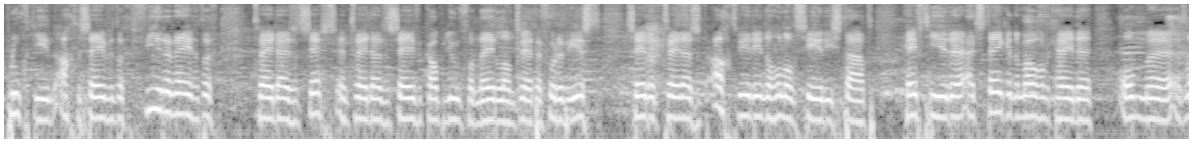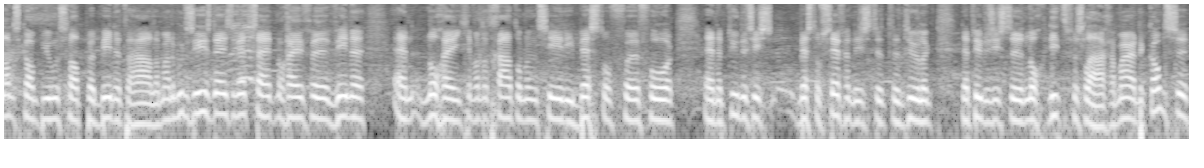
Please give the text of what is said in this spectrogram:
ploeg die in 78, 94, 2006 en 2007 kampioen van Nederland werd. En voor het eerst sinds 2008 weer in de Holland-serie staat. Heeft hier uitstekende mogelijkheden om het landskampioenschap binnen te halen. Maar dan moeten ze eerst deze wedstrijd nog even winnen. En nog eentje, want het gaat om een serie best of voor. En Neptunus is, best of seven is het natuurlijk. Neptunus is er nog niet verslagen. Maar de kansen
